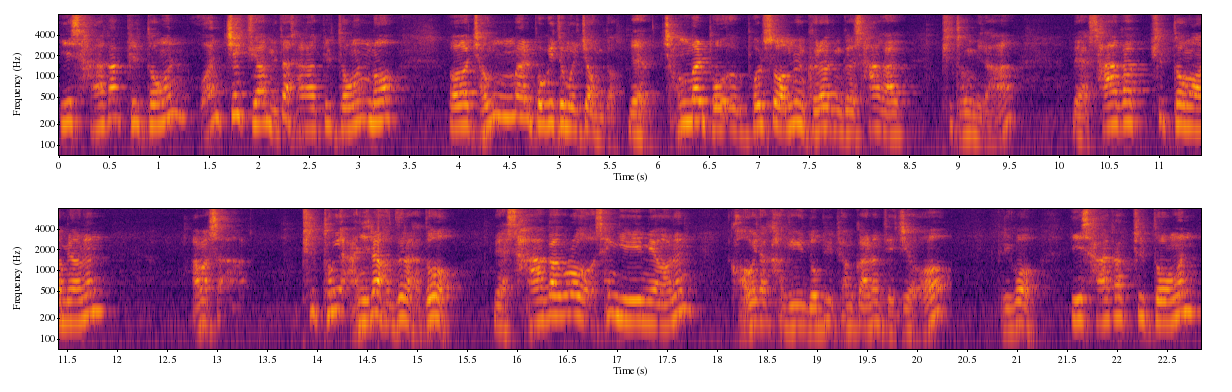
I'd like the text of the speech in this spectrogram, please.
이 사각 필통은 원체 귀합니다. 사각 필통은 뭐 어, 정말 보기 드물 정도. 네, 정말 볼 수 없는 그런 그 사각 필통입니다. 네, 사각 필통 하면은 아마 사, 필통이 아니라 하더라도 네, 사각으로 생기면은 거의 다 가격이 높이 평가는 되죠. 그리고 이 사각 필통은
